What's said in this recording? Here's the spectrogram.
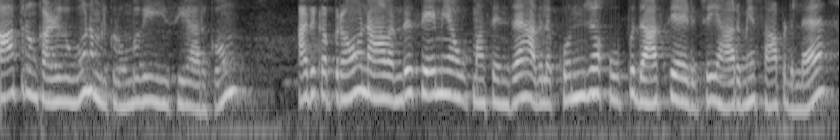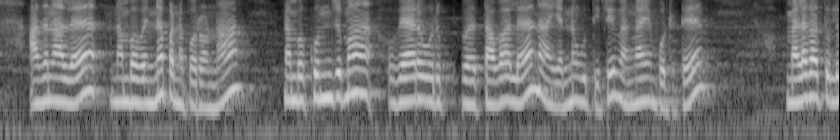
பாத்திரம் கழுகவும் நம்மளுக்கு ரொம்பவே ஈஸியாக இருக்கும். அதுக்கப்புறம் நான் வந்து சேமியா உப்புமா செஞ்சேன். அதில் கொஞ்சம் உப்பு ஜாஸ்தியாகிடுச்சு யாருமே சாப்பிடல. அதனால் நம்ம என்ன பண்ண போகிறோம்னா நம்ம கொஞ்சமாக வேறு ஒரு தவாவில் நான் எண்ணெய் ஊற்றிட்டு வெங்காயம் போட்டுட்டு மிளகாத்தூள்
